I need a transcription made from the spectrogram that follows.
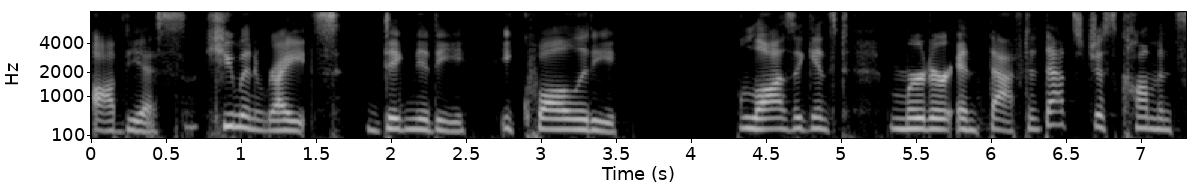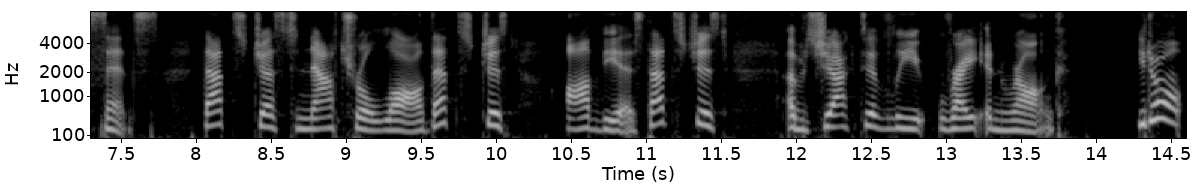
obvious, human rights, dignity, equality, laws against murder and theft. That's just common sense. That's just natural law. That's just obvious. That's just objectively right and wrong you don't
